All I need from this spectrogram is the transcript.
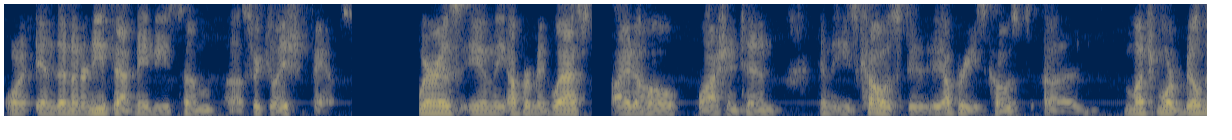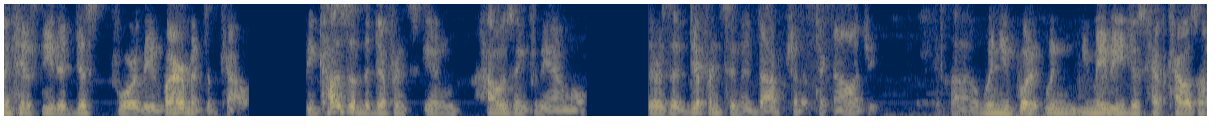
Or, and then underneath that, maybe some uh, circulation fans. Whereas in the upper Midwest, Idaho, Washington, and the East Coast, the upper East Coast, uh, much more building is needed just for the environment of cow. Because of the difference in housing for the animal, there's a difference in adoption of technology. Uh, when you put when you maybe just have cows on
